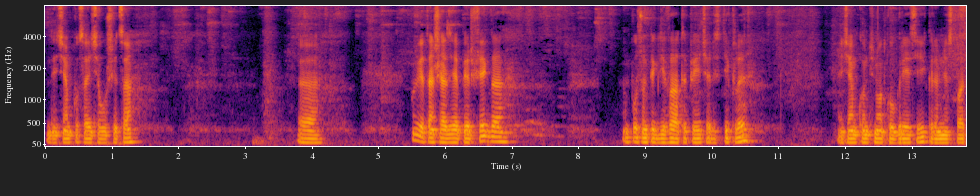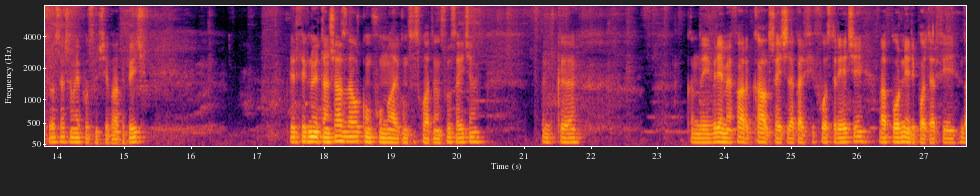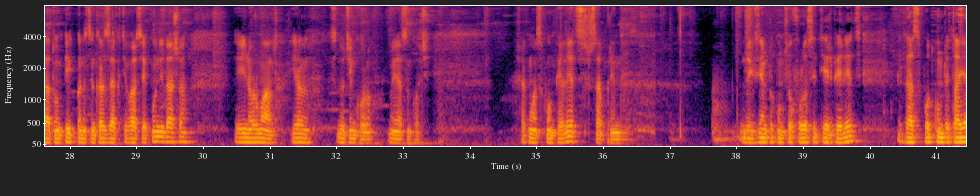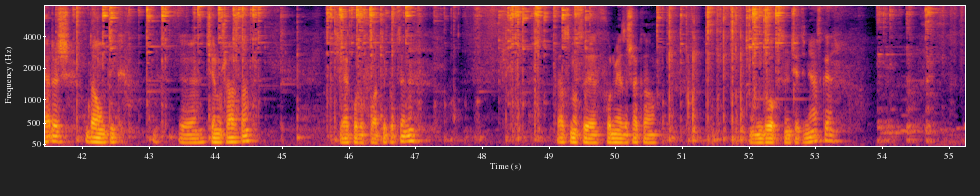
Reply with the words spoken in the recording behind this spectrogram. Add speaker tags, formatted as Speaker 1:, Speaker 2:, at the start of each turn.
Speaker 1: Deci am pus aici ușița. Uh, nu etanșează ea perfect, dar am pus un pic de vată pe aici de sticlă. Aici am continuat cu o gresie, că rămâne spațiul ăsta și am mai pus niște vată pe aici. Perfect nu etanșează, dar oricum fum nu are cum să scoată în sus aici. Pentru că când e vreme afară cald și aici dacă ar fi fost rece, la pornire poate ar fi dat un pic până se încălzea câteva secunde, dar așa e normal. El se duce încolo, nu iasă încoace. Și acum să pun peleți și să aprind. De exemplu, cum s-au folosit ieri peleți, ca să pot completa iarăși, dau un pic cenușa asta și acolo foarte puțină ca să nu se formeze așa ca un doc să încetinească.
